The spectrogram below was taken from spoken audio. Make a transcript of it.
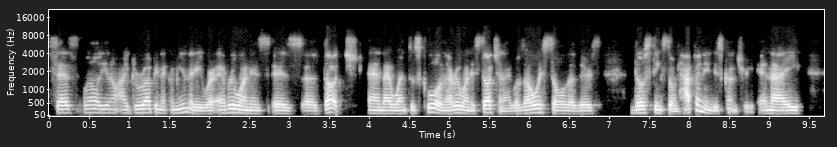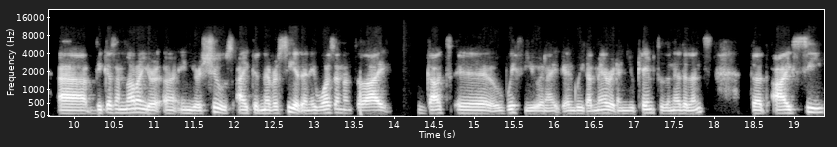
says, well, you know, I grew up in a community where everyone is is uh, Dutch, and I went to school, and everyone is Dutch, and I was always told that there's those things don't happen in this country, and I. Uh, because I'm not on your uh, in your shoes, I could never see it, and it wasn't until I got uh, with you and I and we got married and you came to the Netherlands that I see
